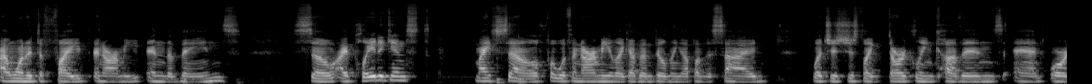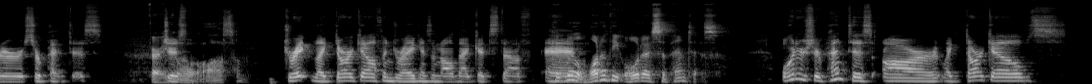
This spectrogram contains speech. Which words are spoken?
I wanted to fight an army in the veins. So I played against myself, but with an army like I've been building up on the side, which is just like Darkling Covens and Order Serpentis, Very Just- cool. Oh, awesome. Dra- like Dark Elf and Dragons and all that good stuff. And Hey, Will, what are the Order Serpentis? Order Serpentis are like dark elves,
